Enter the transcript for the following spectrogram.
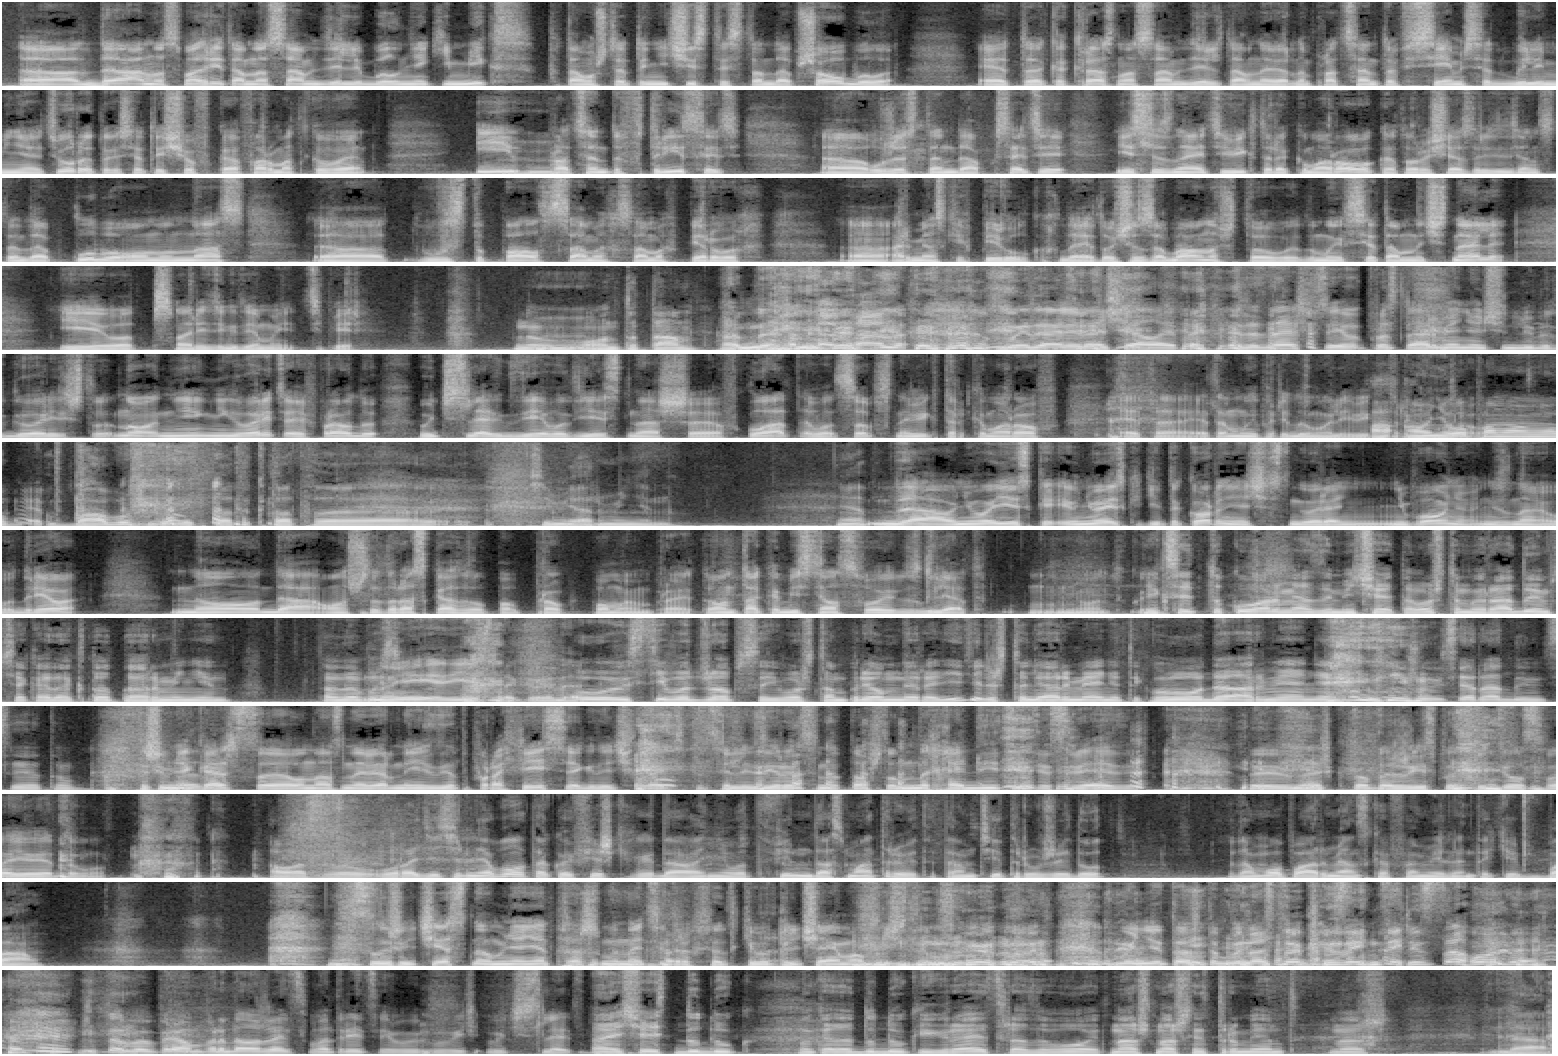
Uh, да, но смотри, там на самом деле был некий микс, потому что это не чистое стендап-шоу было. Это как раз на самом деле там, наверное, процентов 70 были миниатюры, то есть это еще формат КВН. И угу. процентов 30 uh, э, уже стендап. Кстати, если знаете Виктора Комарова, который сейчас резидент стендап-клуба, он у нас uh, выступал в самых-самых первых армянских переулках. Да, это очень забавно, что мы все там начинали. И вот посмотрите, где мы теперь. Ну, mm-hmm. он-то там. Мы дали начало. Это, знаешь, все просто армяне очень любят говорить, что... Ну, не, не говорить, а и вправду вычислять, где вот есть наш э, вклад. Вот, собственно, Виктор Комаров, это, это мы придумали Виктор А, а у него, по-моему, бабушка или кто-то, кто-то в семье армянин. Нет? Да, у него есть, у него есть какие-то корни, я, честно говоря, не помню, не знаю его древа, но да, он что-то рассказывал, по, про, по-моему, про это. Он так объяснял свой взгляд. У него такой... Я, кстати, только у армян замечаю того, что мы радуемся, когда кто-то армянин. Там, допустим, ну, есть такое, да. У Стива Джобса, его же там приемные родители, что ли, армяне. Так, о, да, армяне. И мы все радуемся этому. Слушай, мне кажется, у нас, наверное, есть где-то профессия, где человек специализируется на том, чтобы находить эти связи. То есть, знаешь, кто-то жизнь посвятил свою этому. А у вас у родителей не было такой фишки, когда они вот фильм досматривают, и там титры уже идут, и там, опа, армянская фамилия, они такие, бам, Слушай, честно, у меня нет, потому что мы на титрах все-таки выключаем обычно. Мы не то чтобы настолько заинтересованы, чтобы прям продолжать смотреть и вычислять. А, еще есть дудук. Ну, когда дудук играет, сразу, вот, наш, наш инструмент, наш. Да.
